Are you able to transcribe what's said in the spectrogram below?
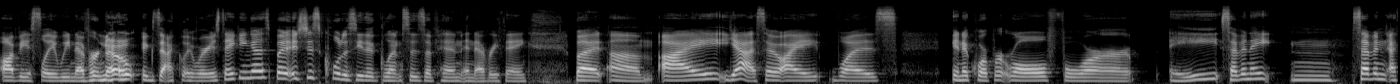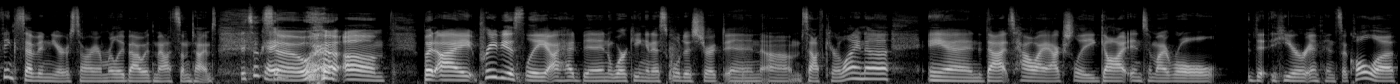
obviously we never know exactly where He's taking us, but it's just cool to see the glimpses of Him and everything. But um, I, yeah, so I was in a corporate role for eight, seven, eight, mm, seven. I think seven years. Sorry, I'm really bad with math sometimes. It's okay. So, um, but I previously I had been working in a school district in um, South Carolina, and that's how I actually got into my role that here in Pensacola.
